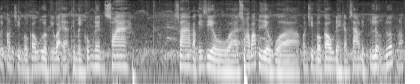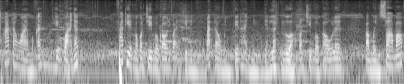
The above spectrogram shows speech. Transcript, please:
cái con chim bồ câu ngược như vậy á, thì mình cũng nên xoa xoa vào cái diều à, xoa bóp diều của con chim bồ câu để làm sao để cái lượng nước nó thoát ra ngoài một cách hiệu quả nhất. Phát hiện một con chim bồ câu như vậy thì mình bắt đầu mình tiến hành mình lật ngửa con chim bồ câu lên và mình xoa bóp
